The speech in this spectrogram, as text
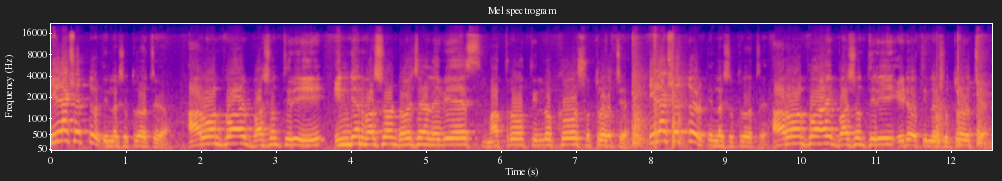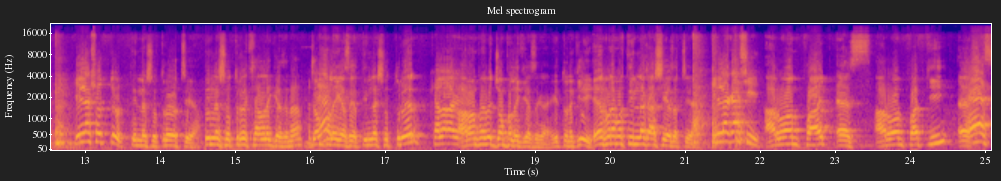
তিন লাখ সত্তর। তিন লাখ সত্তর হাজার টাকা। R one five version three Indian version ডোচা লেবেস মাত্র তিন লক্ষ সত্তর হাজার টাকা। তিন লাখ সত্তর। তিন লাখ সত্তর হচ্ছে। R one five version three এটাও তিন লাখ সত্তর হচ্ছে। তিন লাখ সত্তর। তিন লাখ সত্তর হচ্ছে। তিন লাখ সত্তরের খেলা লেগে আছে না? জম্পা লেগে আছে। তিন লাখ সত্তরের খেলা আর ওয়ান ফাইভের জম্পা লেগে আছে এই তো নাকি? এরপর আবার তিন লাখ আশি হাজার তিন লাখ আশি। R one five S R one five কি? এস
